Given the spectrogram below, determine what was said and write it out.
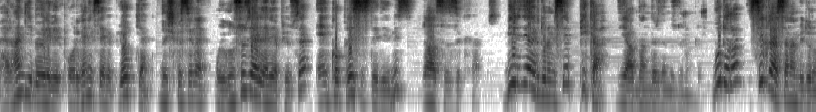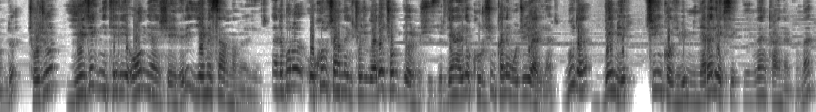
herhangi böyle bir organik sebep yokken dışkısını uygunsuz yerlere yapıyorsa enkopresis dediğimiz rahatsızlık vardır. Bir diğer durum ise pika diye adlandırdığımız durumdur. Bu durum sık rastlanan bir durumdur. Çocuğun yiyecek niteliği olmayan şeyleri yemesi anlamına gelir. Yani bunu okul çağındaki çocuklarda çok görmüşüzdür. Genelde kurşun kalem ucu yerler. Bu da demir, çinko gibi mineral eksikliğinden kaynaklanan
